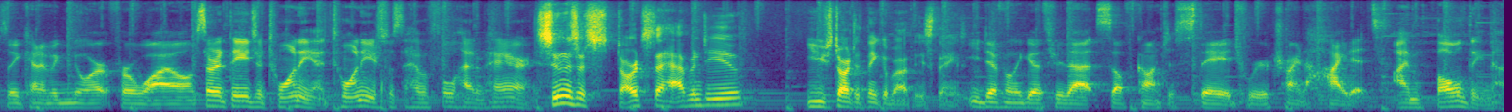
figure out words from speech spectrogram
so you kind of ignore it for a while. I started at the age of 20. At 20, you're supposed to have a full head of hair. As soon as it starts to happen to you, you start to think about these things. You definitely go through that self-conscious stage where you're trying to hide it. I'm balding now.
